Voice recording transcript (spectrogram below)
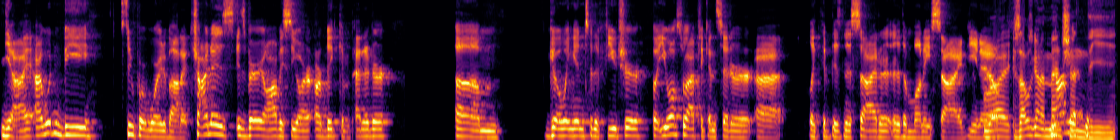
yeah I, I wouldn't be super worried about it. China is is very obviously our, our big competitor um going into the future but you also have to consider uh like the business side or, or the money side, you know. Right, because I was going to mention the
